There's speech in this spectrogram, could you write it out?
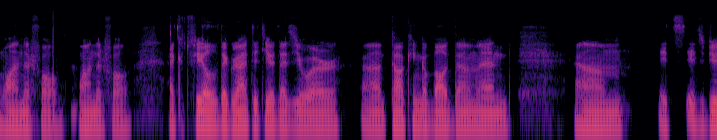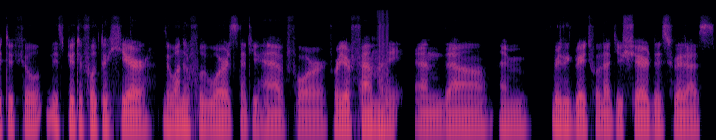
Wonderful, wonderful. I could feel the gratitude as you were uh, talking about them, and um, it's it's beautiful. It's beautiful to hear the wonderful words that you have for for your family, and uh, I'm really grateful that you shared this with us.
